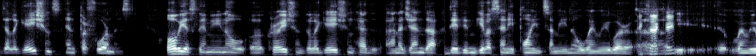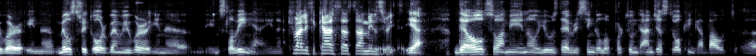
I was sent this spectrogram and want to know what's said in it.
delegations and performance. Obviously, I mean, you know, uh, Croatian delegation had an agenda. They didn't give us any points. I mean, you know, when we were uh, exactly when we were in uh, Millstreet or when we were in uh, in Slovenia in a Kvalifikacija za Millstreet. Yeah, they also, I mean, you know, used every single opportunity. I'm just talking about uh,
